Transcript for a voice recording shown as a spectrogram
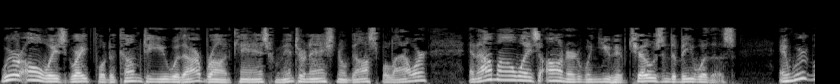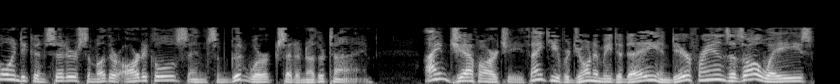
We're always grateful to come to you with our broadcast from International Gospel Hour, and I'm always honored when you have chosen to be with us. And we're going to consider some other articles and some good works at another time. I'm Jeff Archie. Thank you for joining me today, and dear friends, as always,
